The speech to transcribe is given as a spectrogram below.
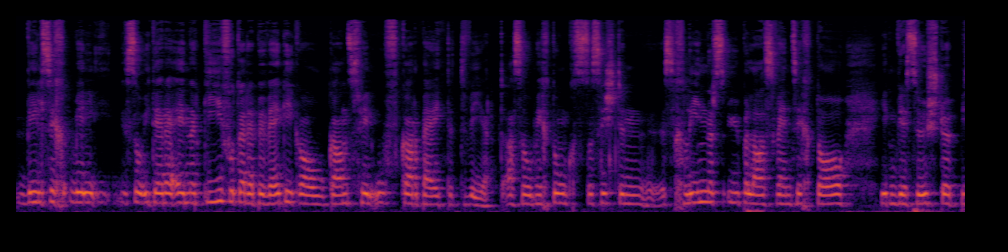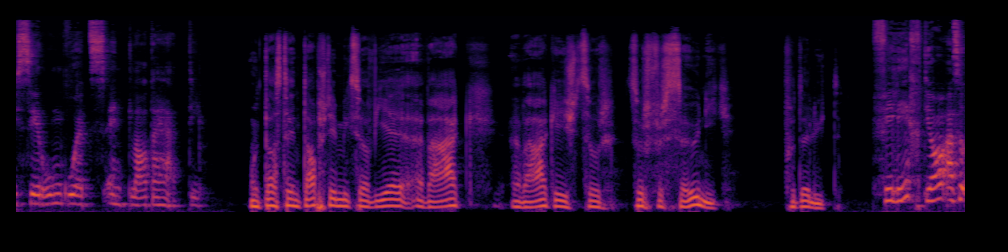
weil, sich, weil so in dieser Energie von dieser Bewegung auch ganz viel aufgearbeitet wird. Also mich denke, das ist ein, ein kleineres Übel, als wenn sich da irgendwie sonst etwas sehr Ungutes entladen hätte. Und dass dann die Abstimmung so wie ein Weg, ein Weg ist zur, zur Versöhnung der Leute? Vielleicht, ja. Also,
